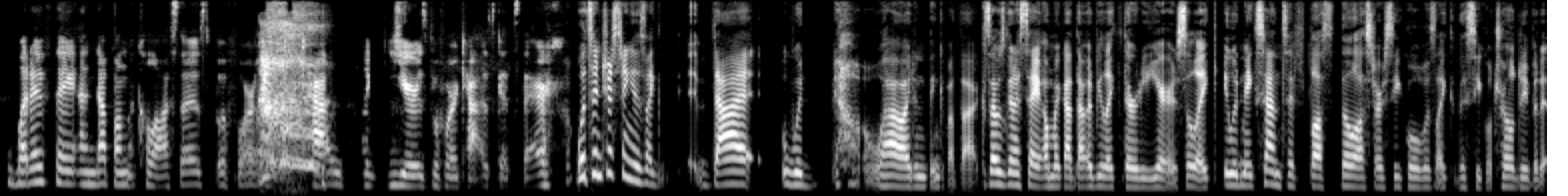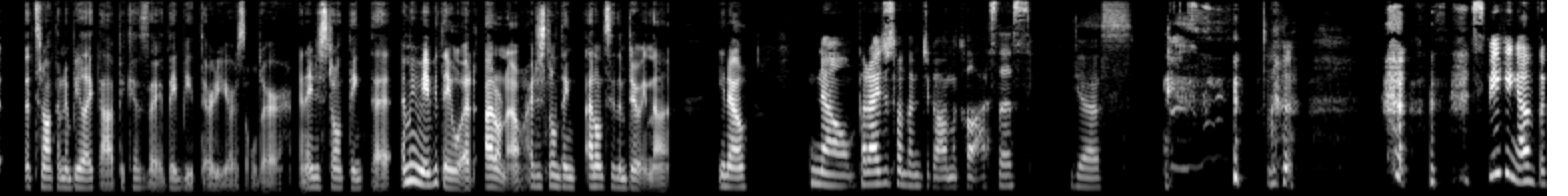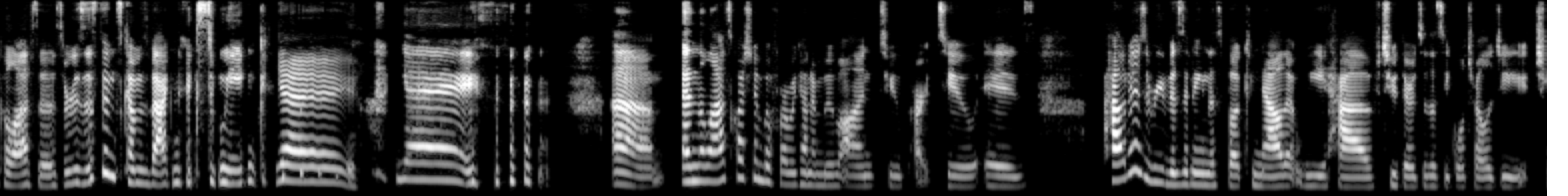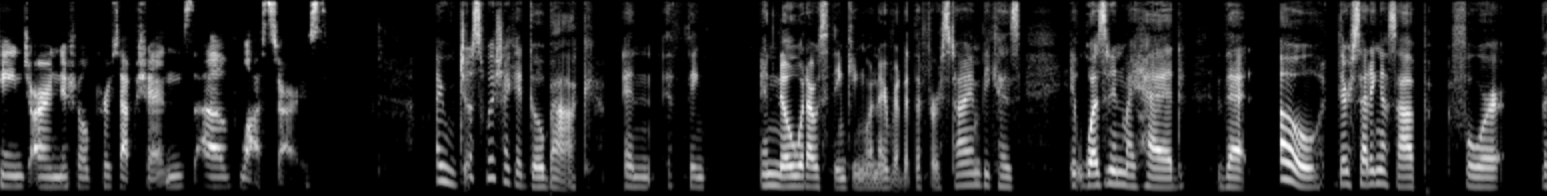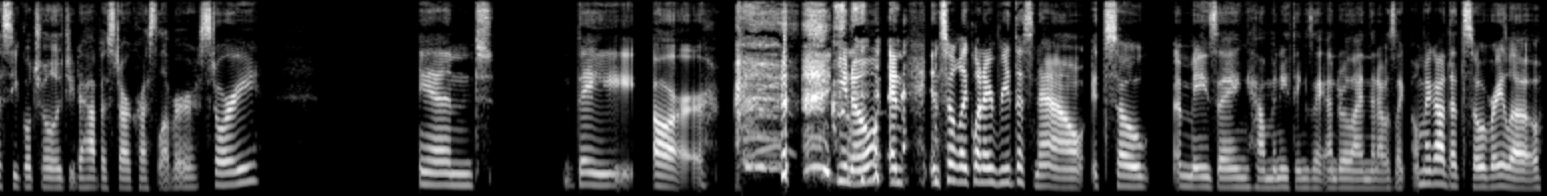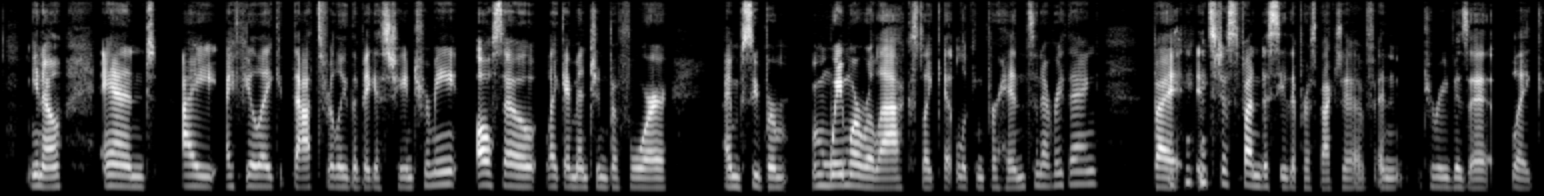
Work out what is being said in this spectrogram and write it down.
What if they end up on the Colossus before like Kaz, like years before Kaz gets there? What's interesting is like that would oh, wow i didn't think about that. Because i was going to say oh my god that would be like 30 years. So like it would make sense if lost the lost star sequel was like the sequel trilogy but it, it's not going to be like that because they, they'd be 30 years older. And i just don't think that i mean maybe they would. I don't know. I just don't think i don't see them doing that you know? No but i just want them to go on the colossus. Yes Speaking of the Colossus, Resistance comes back next week. Yay! Yay! Um, and the last question before we kind of move on to part two is how does revisiting this book now that we have two thirds of the sequel trilogy change our initial perceptions of Lost Stars? I just wish I could go back and think and know what I was thinking when I read it the first time because it wasn't in my head that, oh, they're setting us up for the sequel trilogy to have a star-crossed lover story. And they are you know? And and so like when i read this now it's so amazing how many things i underline that i was like oh my god that's so reylo you know? And i i feel like that's really the biggest change for me. Also like i mentioned before i'm super i'm way more relaxed like at looking for hints and everything but it's just fun to see the perspective and to revisit like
